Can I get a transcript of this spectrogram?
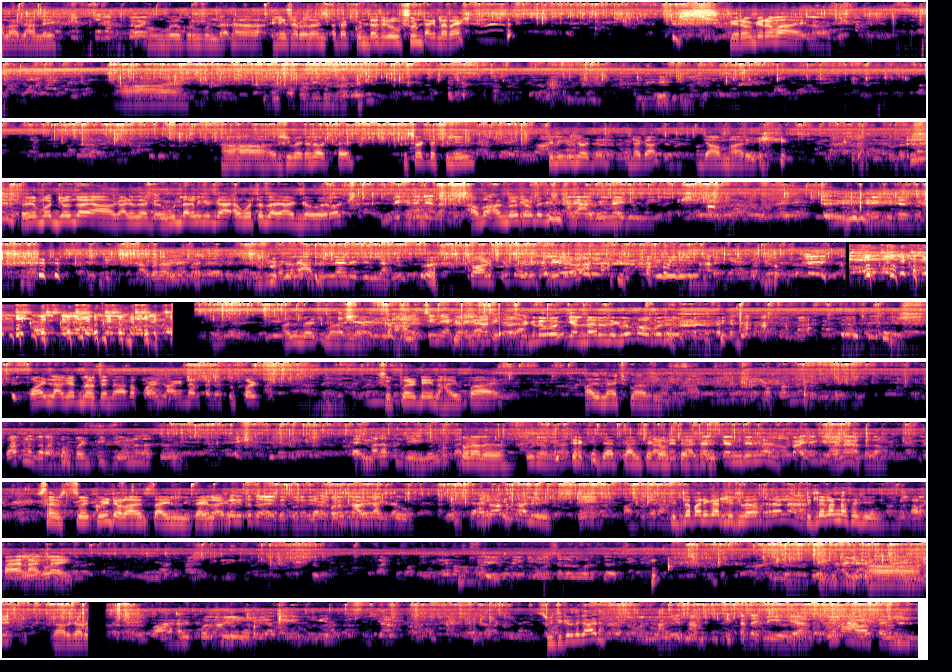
चला झालंय अंघोळ करून कुंडाला हे सर्वजण आता कुंड सगळं उपसून टाकणार आहे गरम गरम आहे. हाय. हा हा ऋषीबाई कसं वाटतंय? कसं वाटतंय फिलिंग फिलिंग कशी वाटतंय? ढगात जाम भारी. ए, मग घेऊन जाऊया. गाडी ऊन लागले की गा वत जाऊया अंगावर. अब आंघोळ करतो की आंघोळ नाही? गेली अजून मॅच मारणार. सगळं मग खेळणार सगळं बाबू पॉईंट लागत नव्हतं ना. आता पॉईंट लागणार सगळं. सुपर सुपर टेन हायपाय आज मॅच मारणार. जरा. बंटी घेऊन आला तर. मला पण त्याच्यात कालच्या. सर कोणी ठेवला एकदा. तिथलं पाणी काढ तिथलं. तिथलं काढ ना सचिन. हा पाया लागलाय. हा गार गार तू तिकडे गाड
